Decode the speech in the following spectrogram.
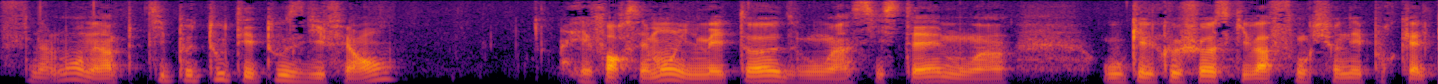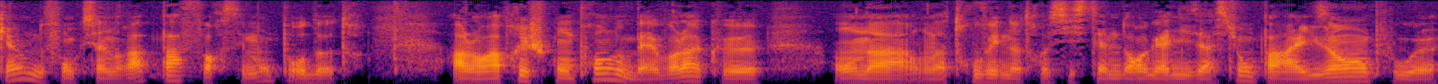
finalement on est un petit peu toutes et tous différents. Et forcément une méthode ou un système ou un, ou quelque chose qui va fonctionner pour quelqu'un ne fonctionnera pas forcément pour d'autres. Alors après, je comprends, ben voilà, que on a, on a trouvé notre système d'organisation, par exemple, ou euh,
